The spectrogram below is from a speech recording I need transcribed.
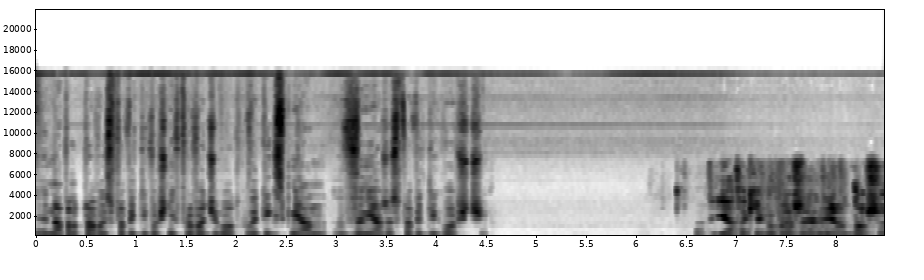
nadal Prawo i Sprawiedliwość nie wprowadziło odpowiednich zmian w wymiarze sprawiedliwości. Ja takiego wrażenia nie odnoszę.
